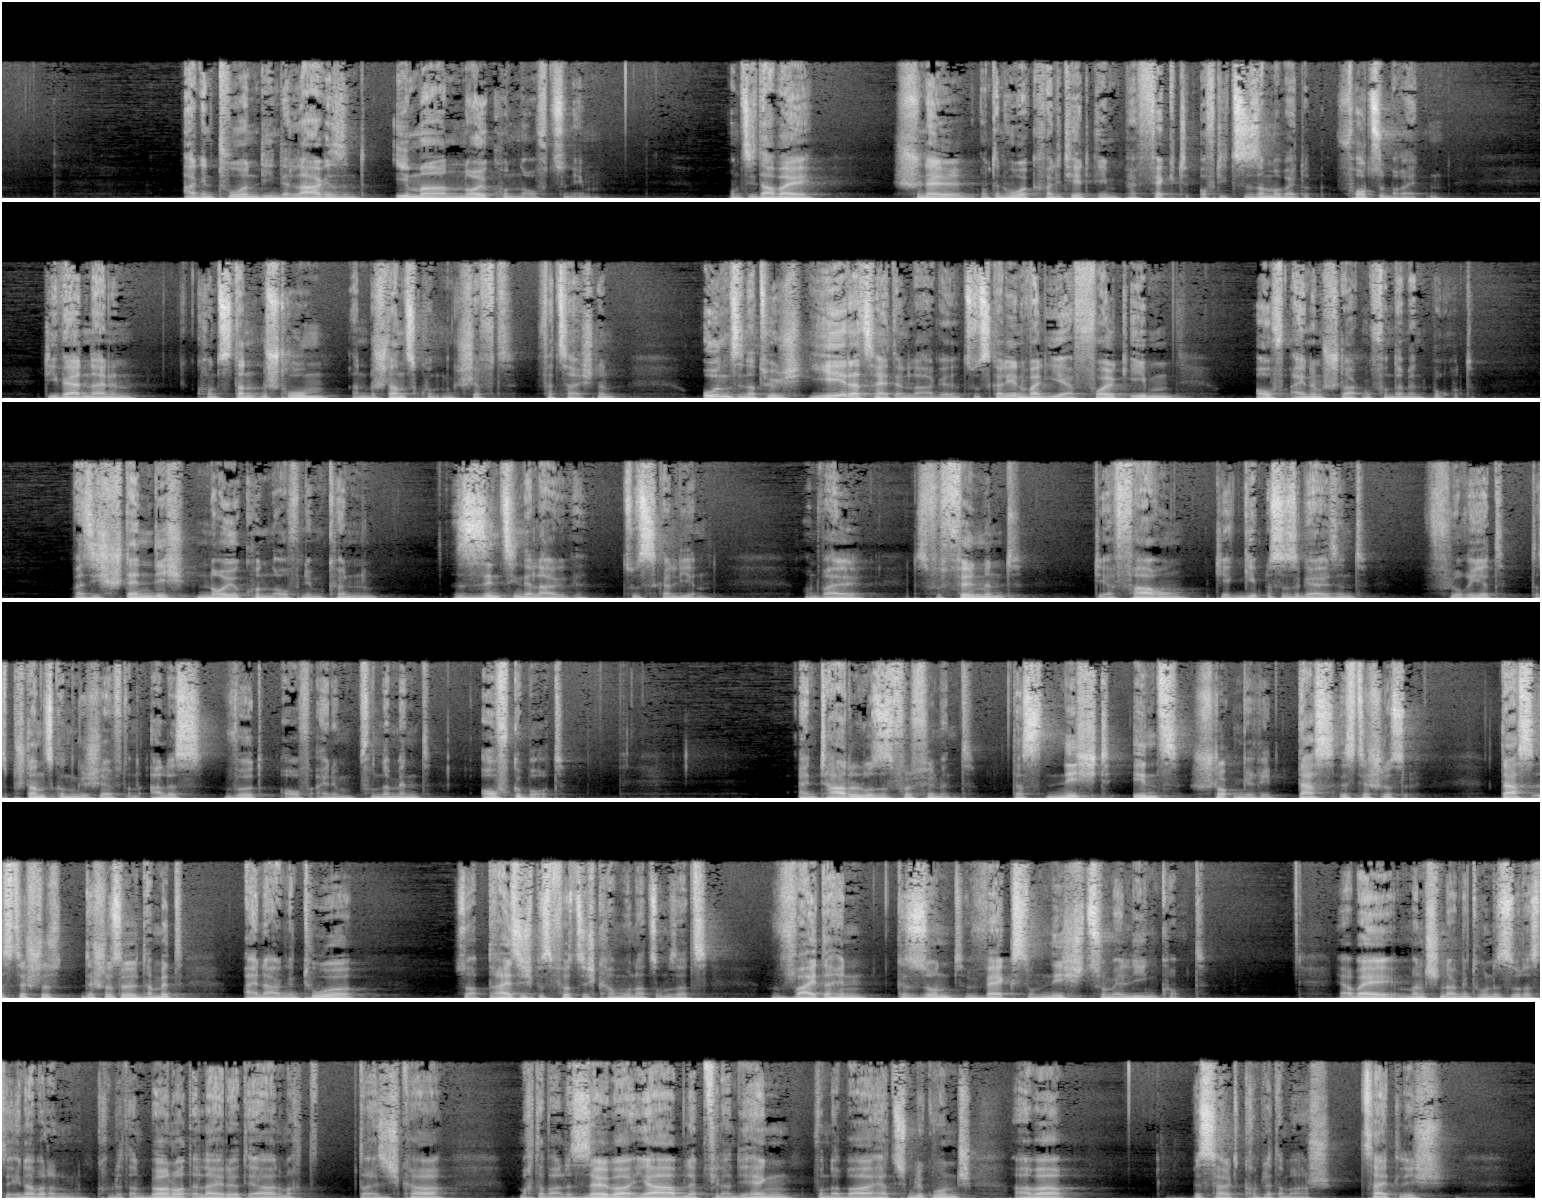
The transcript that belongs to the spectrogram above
Agenturen, die in der Lage sind, immer Neukunden aufzunehmen und sie dabei schnell und in hoher Qualität eben perfekt auf die Zusammenarbeit vorzubereiten, die werden einen konstanten Strom an Bestandskundengeschäft verzeichnen und sind natürlich jederzeit in Lage zu skalieren, weil ihr Erfolg eben auf einem starken Fundament beruht. Weil sie ständig neue Kunden aufnehmen könnten, sind sie in der Lage zu skalieren. Und weil das Fulfillment, die Erfahrung, die Ergebnisse so geil sind, floriert das Bestandskundengeschäft und alles wird auf einem Fundament aufgebaut. Ein tadelloses Fulfillment das nicht ins Stocken gerät. Das ist der Schlüssel. Das ist der, Schlüssel, der Schlüssel, damit eine Agentur so ab 30 bis 40 K Monatsumsatz weiterhin gesund wächst und nicht zum Erliegen kommt. Ja, bei manchen Agenturen ist es so, dass der Inhaber dann komplett an Burnout erleidet. Ja, der macht 30k, macht aber alles selber. Ja, bleibt viel an dir hängen. Wunderbar, herzlichen Glückwunsch. Aber bist halt komplett am Arsch. Zeitlich,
